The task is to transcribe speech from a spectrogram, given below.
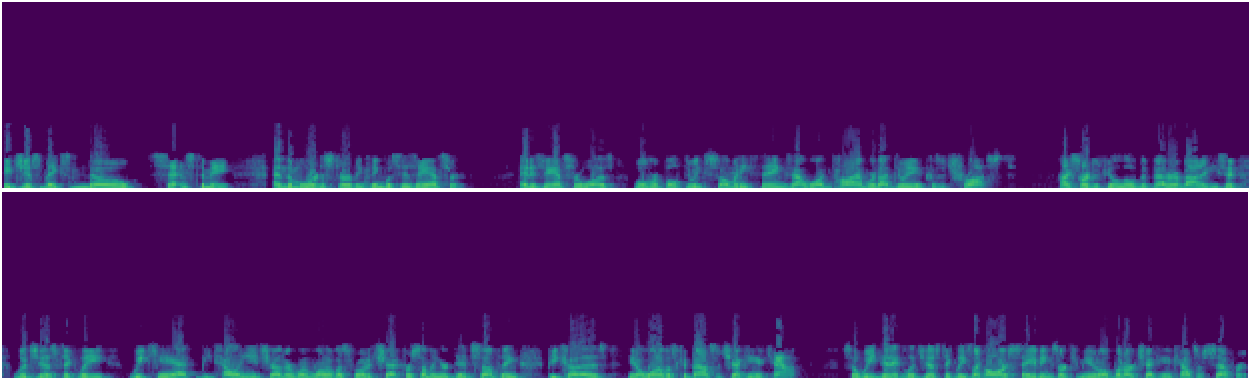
It just makes no sense to me. And the more disturbing thing was his answer. And his answer was, well, we're both doing so many things at one time. We're not doing it because of trust. I started to feel a little bit better about it. He said, logistically, we can't be telling each other when one of us wrote a check for something or did something because, you know, one of us could bounce a checking account. So we did it logistically. He's like, all our savings are communal, but our checking accounts are separate.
